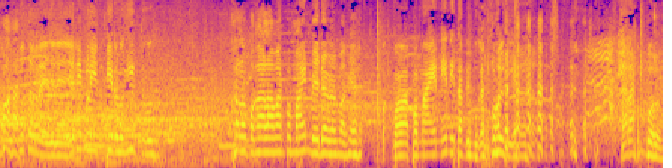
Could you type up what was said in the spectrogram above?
Wah, Puter ya jadinya. Jadi melintir begitu. kalau pengalaman pemain beda memang ya. P- Pemain ini tapi bukan voli ya. Karambol.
